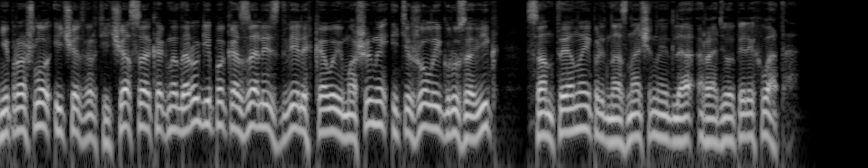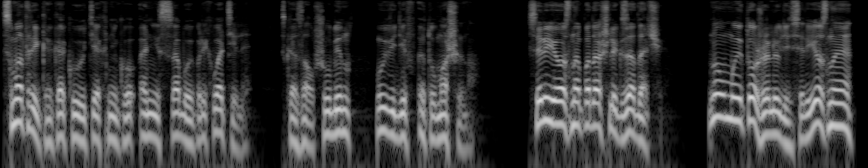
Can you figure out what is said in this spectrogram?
не прошло и четверти часа, как на дороге показались две легковые машины и тяжелый грузовик с антенной, предназначенной для радиоперехвата. «Смотри-ка, какую технику они с собой прихватили», — сказал Шубин, увидев эту машину. «Серьезно подошли к задаче. Ну, мы тоже люди серьезные.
